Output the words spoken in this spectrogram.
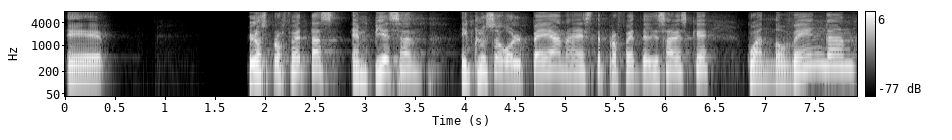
Eh, los profetas empiezan, incluso golpean a este profeta y dicen, ¿sabes qué? Cuando vengan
